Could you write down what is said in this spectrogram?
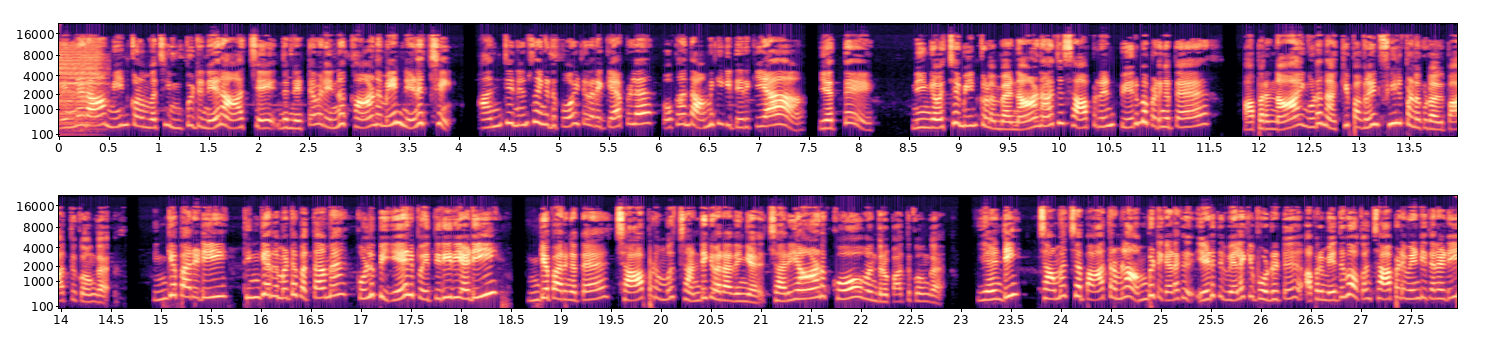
என்னடா மீன் குழம்பு வச்சு இம்புட்டு நேரம் ஆச்சே. இந்த நெட்டவழி இன்னும் காணமே நினைச்சேன். அஞ்சு நிமிஷம் இங்கிட்டு போயிட்டு வர கேப்ல உட்காந்து அமுக்கிக்கிட்டு இருக்கியா? எத்தே நீங்க வச்ச மீன் குழம்ப நானாச்சும் சாப்பிட்றேன்னு பெருமைப்படுங்கத்தை அப்புறம் நான் கூட நக்கி பார்க்கலன்னு ஃபீல் பண்ணக்கூடாது பார்த்துக்கோங்க. இங்கே பாருடி திங்கிறது மட்டும் பத்தாம கொழுப்பு ஏறி போய் திரியாடி இங்கே பாருங்கத்தை சாப்பிடும்போது சண்டைக்கு வராதீங்க. சரியான கோவம் வந்துடும் பார்த்துக்கோங்க. ஏண்டி சமைச்ச பாத்திரம்லாம் அம்பிட்டு கிடக்கு. எடுத்து விலைக்கு போட்டுட்டு அப்புறம் மெதுவாக உட்காந்து சாப்பிட வேண்டியதானடி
